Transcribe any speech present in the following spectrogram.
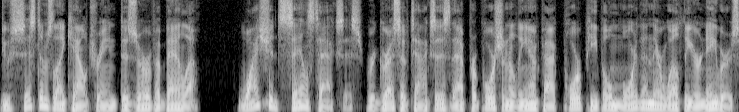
Do systems like Caltrain deserve a bailout? Why should sales taxes, regressive taxes that proportionally impact poor people more than their wealthier neighbors,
